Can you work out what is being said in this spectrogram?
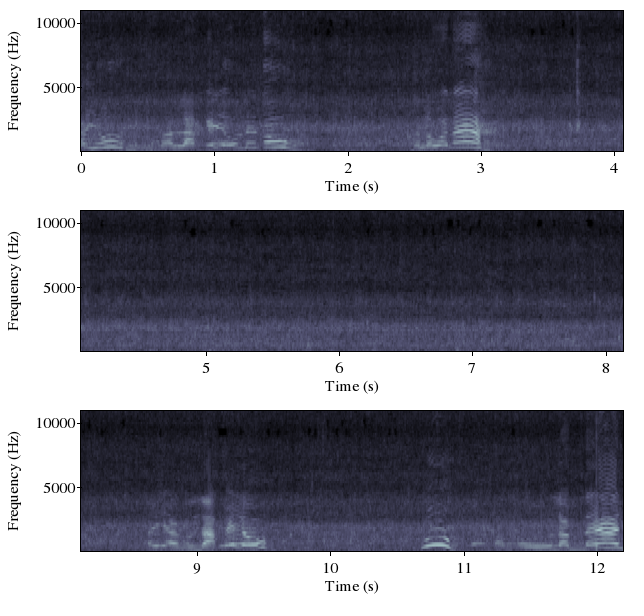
Ayun, malaki ulit oh. Dalawa na. Ay, ang laki oh. Woo! Pang ulam na yan.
